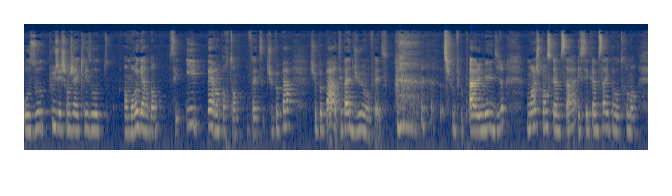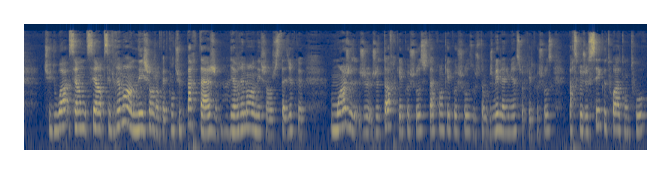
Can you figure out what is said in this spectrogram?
aux autres, plus j'échangeais avec les autres en me regardant, c'est hyper important en fait. Tu peux pas, tu peux pas, t'es pas Dieu en fait. tu peux pas arriver et dire, moi je pense comme ça et c'est comme ça et pas autrement. Tu dois, c'est un- un- vraiment un échange en fait. Quand tu partages, il y a vraiment un échange. C'est-à-dire que moi, je, je, je t'offre quelque chose, je t'apprends quelque chose, ou je, je mets de la lumière sur quelque chose, parce que je sais que toi, à ton tour,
